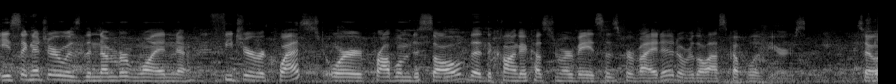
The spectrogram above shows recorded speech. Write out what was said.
E-signature was the number one feature request or problem to solve that the Conga customer base has provided over the last couple of years. So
